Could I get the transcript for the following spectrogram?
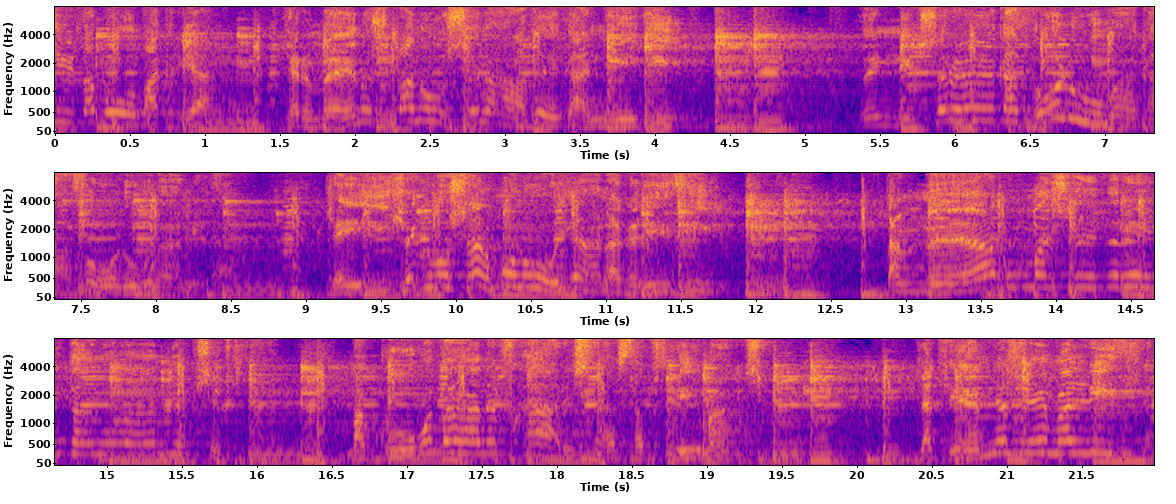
ήρθα από μακριά. Γερμένος πάνω σε ένα δεκανίκι. Δεν ήξερε καθόλου μα καθόλου να μιλά. Και είχε γλώσσα μόνο για να γλύφει. Τα νέα που μας έφερε ήταν όλα μια ψευτιά Μ' ακούγονταν ευχάριστα στα αυτή μας. Γιατί έμοιαζε με αλήθεια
